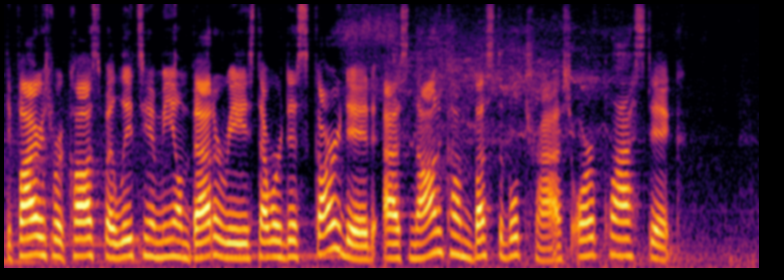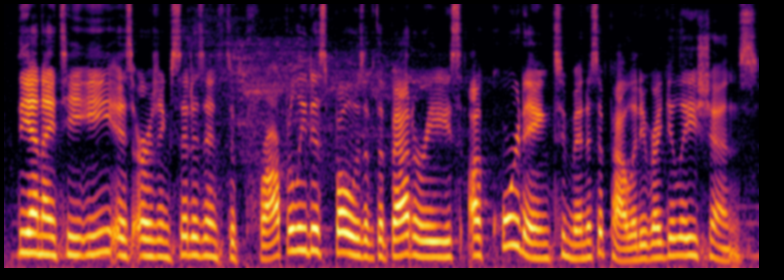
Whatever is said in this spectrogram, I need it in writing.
The fires were caused by lithium ion batteries that were discarded as non combustible trash or plastic. The NITE is urging citizens to properly dispose of the batteries according to municipality regulations.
